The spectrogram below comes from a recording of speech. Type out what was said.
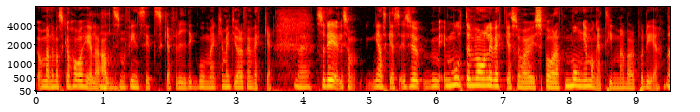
om man, man ska ha hela Mm. allt som finns i ett skafferi, det går, man, kan man inte göra för en vecka. Nej. Så det är liksom ganska, så, mot en vanlig vecka så har jag ju sparat många, många timmar bara på det. På Ja.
